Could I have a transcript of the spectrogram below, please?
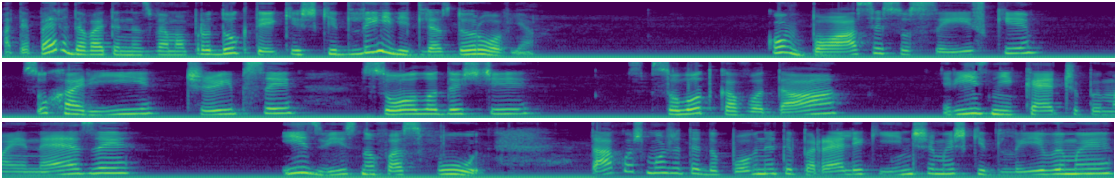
А тепер давайте назвемо продукти, які шкідливі для здоров'я. Ковбаси, сосиски, сухарі, чипси, солодощі, солодка вода, різні кетчупи, майонези і, звісно, фастфуд. Також можете доповнити перелік іншими шкідливими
